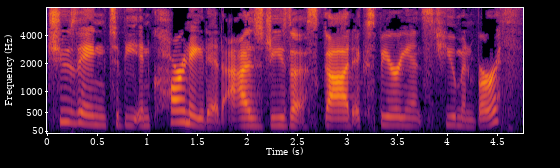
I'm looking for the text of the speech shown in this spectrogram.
choosing to be incarnated as Jesus, God experienced human birth,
